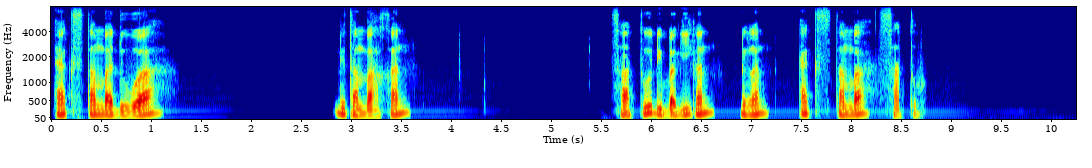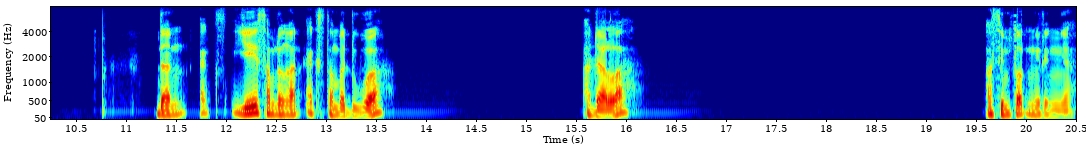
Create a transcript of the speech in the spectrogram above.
x tambah 2 ditambahkan 1 dibagikan dengan X tambah 1. Dan X, Y sama dengan X tambah 2 adalah asimtot miringnya.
